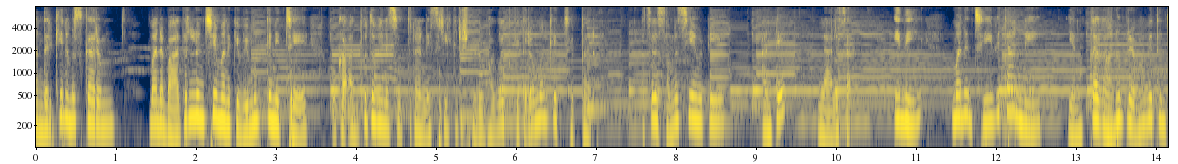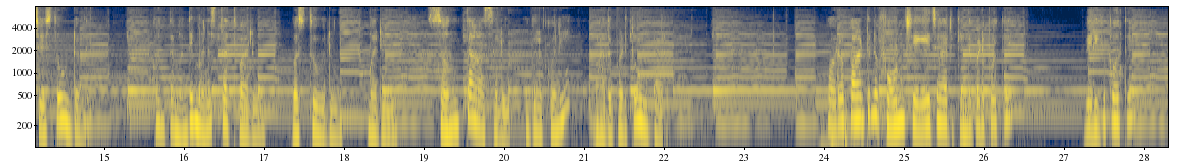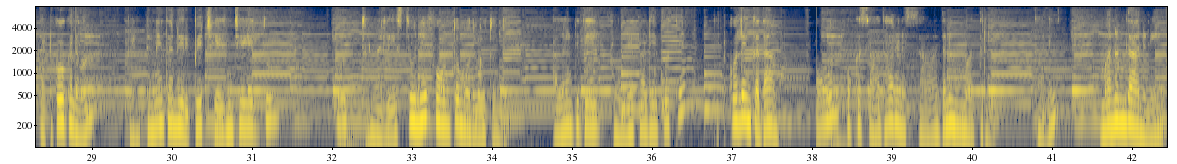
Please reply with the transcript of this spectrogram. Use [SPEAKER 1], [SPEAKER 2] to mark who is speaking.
[SPEAKER 1] అందరికీ నమస్కారం. మన బాధల నుంచి మనకి విముక్తినిచ్చే ఒక అద్భుతమైన సూత్రాన్ని శ్రీకృష్ణుడు భగవద్గీతలో మనకి చెప్పారు. అసలు సమస్య ఏమిటి? అంటే లాలస. ఇది మన జీవితాన్ని ఎంతగానో ప్రభావితం చేస్తూ ఉంటుంది. కొంతమంది మనస్తత్వాలు వస్తువులు మరియు సొంత ఆశలు వదులుకొని బాధపడుతూ ఉంటారు. పొరపాటున ఫోన్ చేయజారి కింద పడిపోతే విరిగిపోతే తట్టుకోగలవా? వెంటనే దాన్ని రిపేర్ చేయించేయద్దు. పొద్దున్న లేస్తూనే ఫోన్తో మొదలవుతుంది. అలాంటిది ఫోనే పాడైపోతే తట్టుకోలేం కదా? ఫోన్ ఒక సాధారణ సాధనం మాత్రమే. కానీ మనం దానిని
